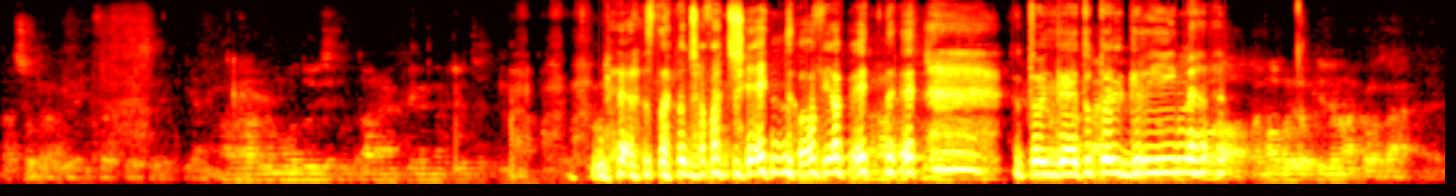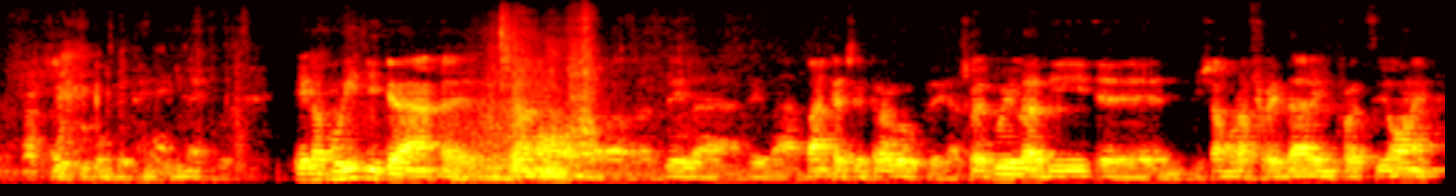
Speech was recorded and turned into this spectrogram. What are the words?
la sopravvivenza stessa del pianeta. Avranno modo di sfruttare anche l'emergenza climatica. Beh, lo stanno già facendo ovviamente, tutto il, tutto il green. Volta, ma volevo chiedere una cosa a chi è più competente di me. E la politica, eh, diciamo, della, della, Banca Centrale Europea, cioè quella di eh, diciamo, raffreddare l'inflazione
